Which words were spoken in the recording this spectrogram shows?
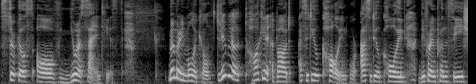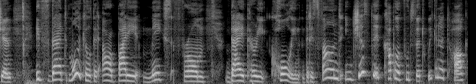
circles of neuroscientists. Memory molecule. Today we are talking about acetylcholine or acetylcholine, different pronunciation. It's that molecule that our body makes from dietary choline that is found in just a couple of foods that we're gonna talk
